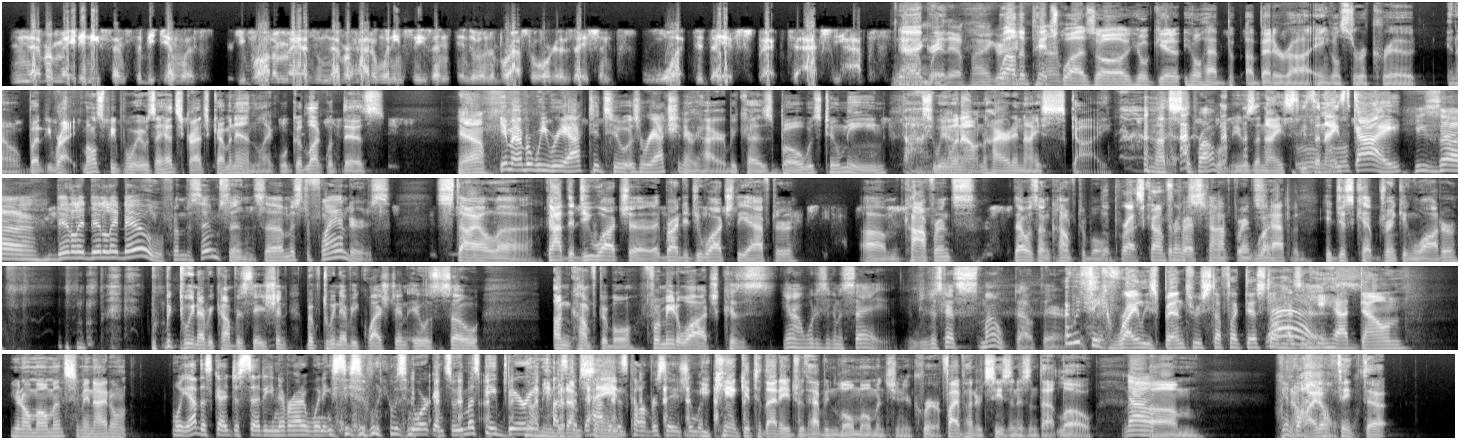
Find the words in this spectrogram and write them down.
never made any sense to begin with. You brought a man who never had a winning season into a Nebraska organization. What did they expect to actually happen? Yeah, I'm with. I agree. Well, the pitch Yeah. was, "Oh, he'll get, he'll have a better uh, angles to recruit." You know, but right, most people it was a head scratch coming in. Like, well, good luck with this. Yeah. You remember we reacted to it was a reactionary hire because Bo was too mean, so we went out and hired a nice guy. And that's the problem. He was a nice, he's a nice guy. He's uh diddly diddly do from The Simpsons, uh, Mr. Flanders style. Uh, God, did you watch uh, Brian? Did you watch the after um, conference? That was uncomfortable. The press conference. The press conference. What happened? He just kept drinking water between every conversation, between every question. It was so uncomfortable for me to watch because you know what is he going to say? We just got smoked out there. I would think Riley's been through stuff like this, though, hasn't he? Had down, you know, moments. I mean, I don't. Well, yeah, this guy just said he never had a winning season when he was in Oregon, so he must be very I mean, but accustomed I'm to saying having this conversation with you can't get to that age with having low moments in your career. 500 season isn't that low. no. Um, you know, I don't think that.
